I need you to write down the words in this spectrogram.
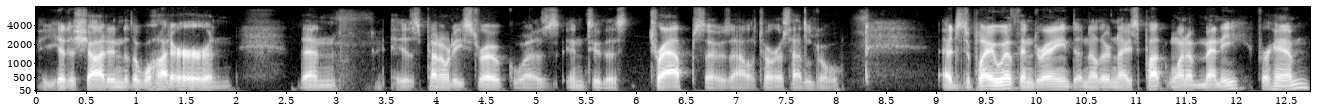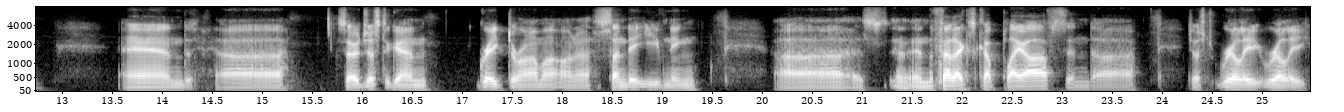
he hit a shot into the water and then his penalty stroke was into this trap, so Zalatoris had a little edge to play with and drained another nice putt, one of many for him. And uh, so, just again, great drama on a Sunday evening uh, in the FedEx Cup playoffs, and uh, just really, really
